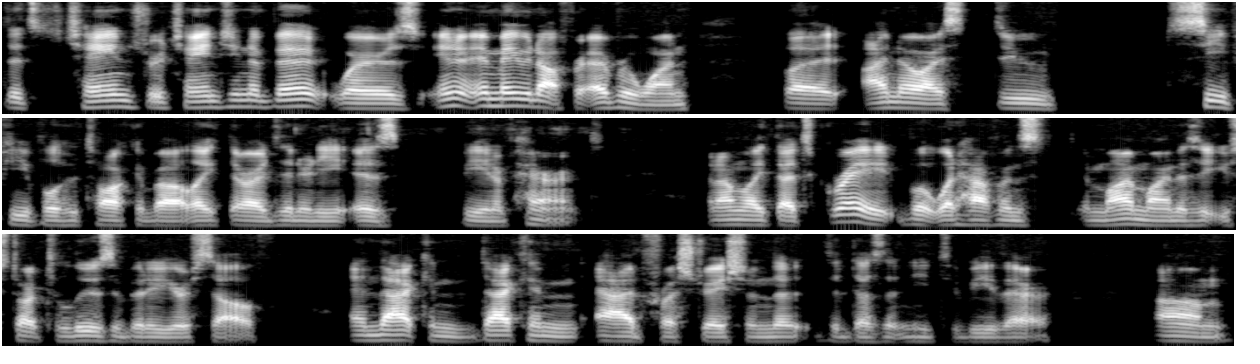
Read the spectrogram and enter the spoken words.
that's changed or changing a bit. Whereas, and maybe not for everyone, but I know I do see people who talk about like their identity is being a parent, and I'm like, that's great, but what happens in my mind is that you start to lose a bit of yourself, and that can that can add frustration that that doesn't need to be there. Um,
